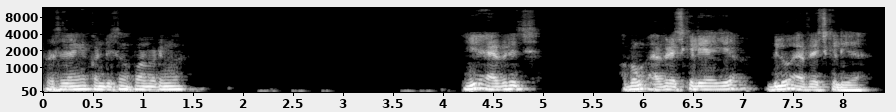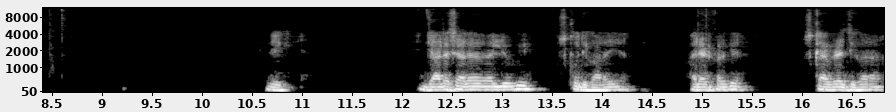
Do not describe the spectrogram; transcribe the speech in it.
फिर से जाएँगे कंडीशन फॉर्मेटिंग में। ये एवरेज अब एवरेज के लिए ये बिलो एवरेज के लिए है। देखिए ज़्यादा से ज़्यादा वैल्यू की उसको दिखा रही है हाईलाइट करके, उसका एवरेज दिखा रहा है।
